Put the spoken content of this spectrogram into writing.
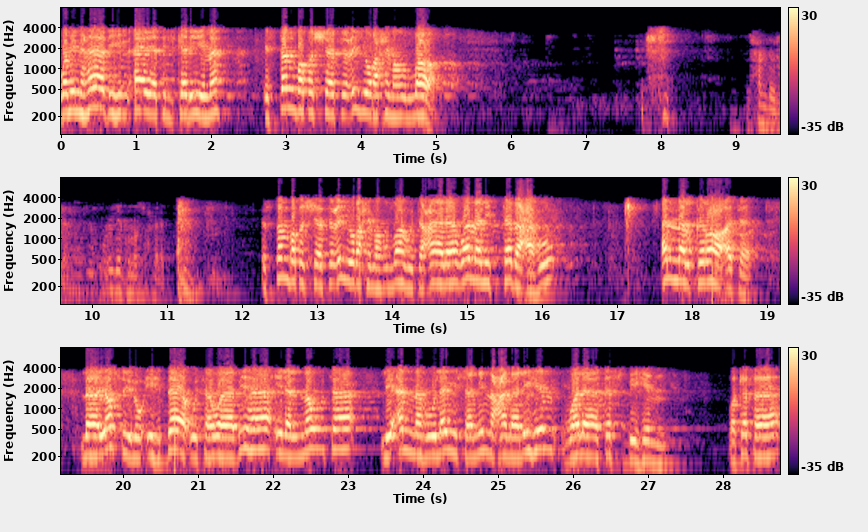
ومن هذه الآية الكريمة استنبط الشافعي رحمه الله. الحمد لله. استنبط الشافعي رحمه الله تعالى ومن اتبعه أن القراءة لا يصل إهداء ثوابها إلى الموتى لأنه ليس من عملهم ولا كسبهم. وكفى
